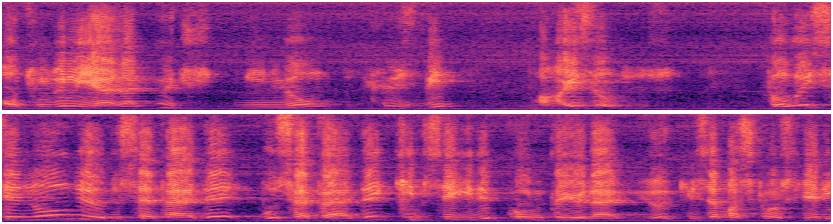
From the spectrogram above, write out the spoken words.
Oturduğun yerden 3 milyon 200 bin faiz alıyorsun. Dolayısıyla ne oluyor bu seferde? Bu seferde kimse gidip konuta yönelmiyor. Kimse başka başka yere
